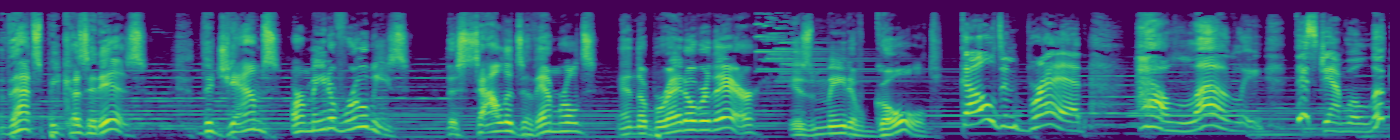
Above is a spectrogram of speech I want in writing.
That's because it is. The jams are made of rubies, the salads of emeralds, and the bread over there is made of gold. Golden bread. How lovely. This jam will look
